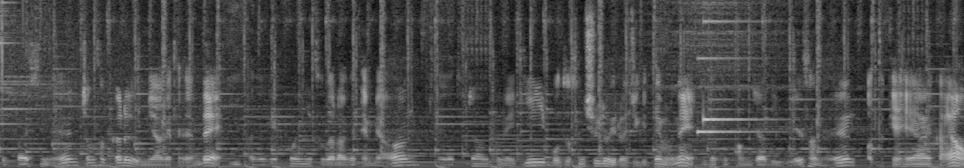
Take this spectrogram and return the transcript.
그 프라이스는 정상가를 의미하게 되는데 이 가격에 코인이 도달하게 되면 저희가 투자한 금액이 모두 손실로 이루어지기 때문에 이것을 방지하기 위해서는 어떻게 해야 할까요?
